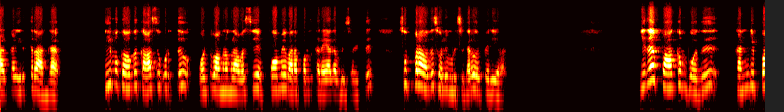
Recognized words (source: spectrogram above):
ஆட்கள் இருக்கிறாங்க. திமுகவுக்கு காசு கொடுத்து ஓட்டு வாங்கணுங்கிற அவசியம் எப்பவுமே வரப்போறது கிடையாது." அப்படின்னு சொல்லிட்டு சூப்பரா வந்து சொல்லி முடிச்சிருக்காரு ஒரு பெரியவர். இதை பார்க்கும்போது கண்டிப்பா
